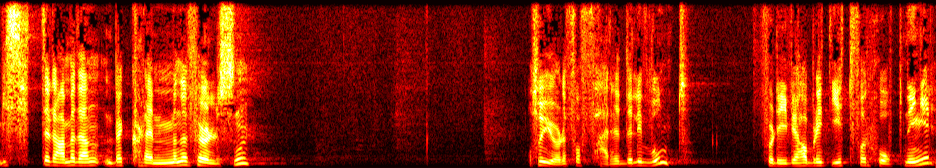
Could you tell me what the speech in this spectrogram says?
vi sitter der med den beklemmende følelsen og så gjør det forferdelig vondt fordi vi har blitt gitt forhåpninger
